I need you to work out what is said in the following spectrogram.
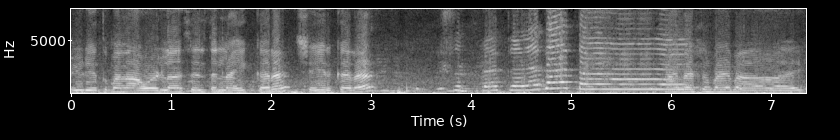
व्हिडिओ तुम्हाला आवडला असेल तर लाईक करा शेअर करा. सबस्क्राईब करा. Bye bye bye bye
